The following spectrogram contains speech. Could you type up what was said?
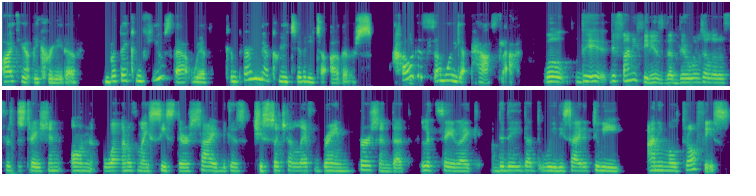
I can't be creative. But they confuse that with comparing their creativity to others. How mm. does someone get past that? Well, the the funny thing is that there was a lot of frustration on one of my sister's side because she's such a left brain person that let's say like the day that we decided to be animal trophies.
